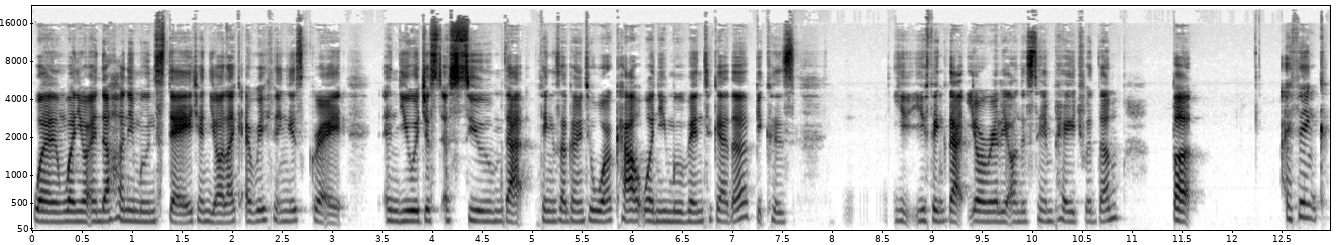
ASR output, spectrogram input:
when when you're in the honeymoon stage and you're like everything is great and you would just assume that things are going to work out when you move in together because you, you think that you're really on the same page with them. But I think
